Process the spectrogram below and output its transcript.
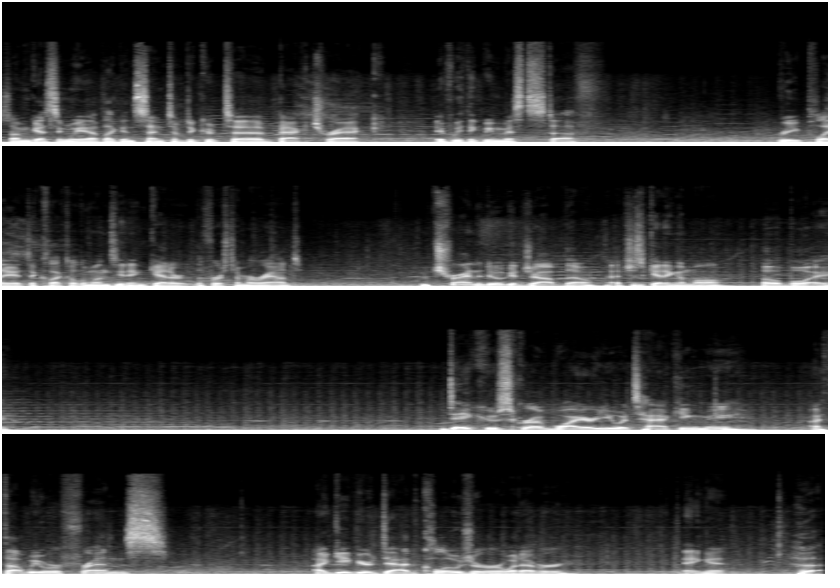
so I'm guessing we have like incentive to to backtrack if we think we missed stuff. Replay it to collect all the ones you didn't get or the first time around. I'm trying to do a good job though at just getting them all. Oh boy. Deku Scrub, why are you attacking me? I thought we were friends. I gave your dad closure or whatever. Dang it. Huh.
